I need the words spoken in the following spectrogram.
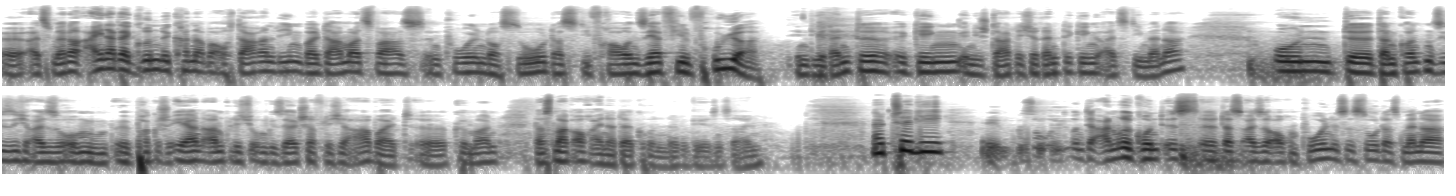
Äh, als Männer. Einer der Gründe kann aber auch daran liegen, weil damals war es in Polen noch so, dass die Frauen sehr viel früher in die Rente äh, gingen, in die staatliche Rente gingen als die Männer. Und äh, dann konnten sie sich also um äh, praktisch ehrenamtlich um gesellschaftliche Arbeit äh, kümmern. Das mag auch einer der Gründe gewesen sein. No, czyli so, und, und, der andere Grund ist, äh, dass also auch in Polen ist es so, dass Männer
